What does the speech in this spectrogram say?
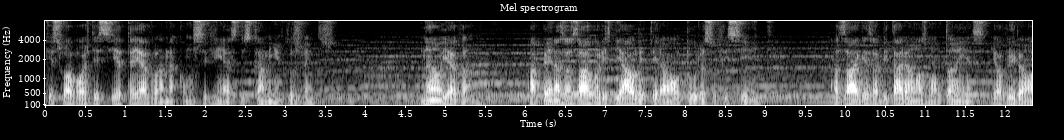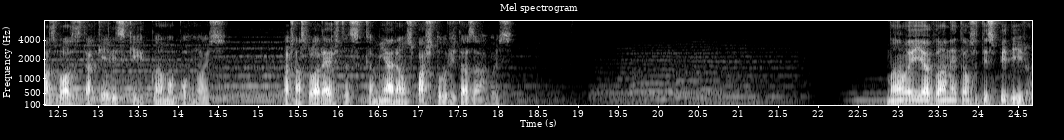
que sua voz descia até Yavanna como se viesse dos caminhos dos ventos. Não, Yavanna, apenas as árvores de Aule terão altura suficiente. As águias habitarão as montanhas e ouvirão as vozes daqueles que clamam por nós. Mas nas florestas caminharão os pastores das árvores. Mão e Yavanna então se despediram,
